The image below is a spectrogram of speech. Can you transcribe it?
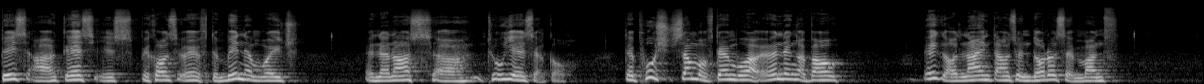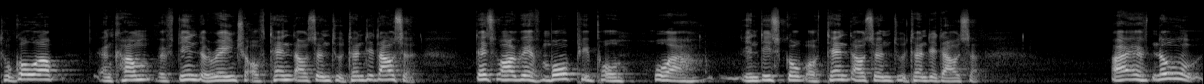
this, I guess, is because we have the minimum wage in the last uh, two years ago. They pushed some of them who are earning about eight or nine thousand dollars a month to go up and come within the range of ten thousand to twenty thousand. That's why we have more people who are in this group of 10,000 to 20,000. I have no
